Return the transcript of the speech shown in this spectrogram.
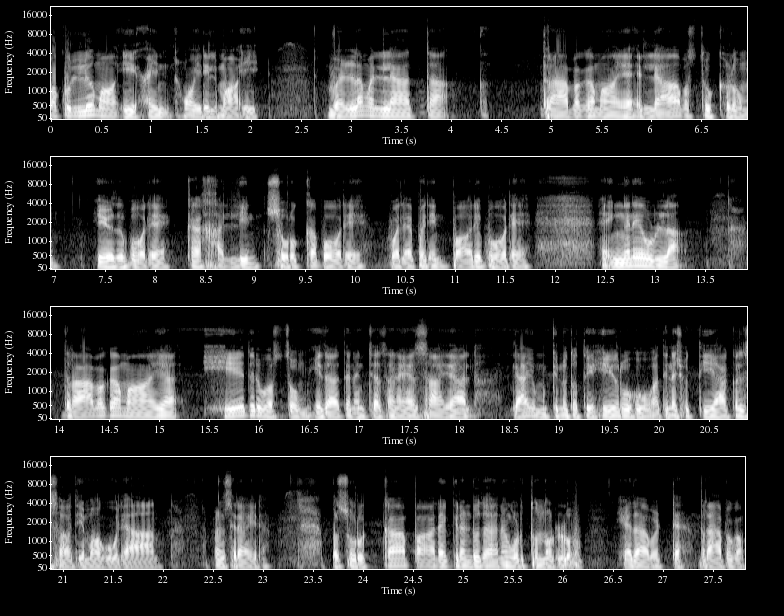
വകുല്ലു മായി ഐൻ വൈരിൽ മായി വെള്ളമല്ലാത്ത ദ്രാവകമായ എല്ലാ വസ്തുക്കളും ഏതുപോലെ? കഹല്ലിൻ സുറുക്ക പോലെ വലപരിൻ പാൽ പോലെ. ഇങ്ങനെയുള്ള ദ്രാവകമായ ഏതൊരു വസ്തുവും ഇതാ തനച്ച സനയസായാൽ ലാ യുമുക്കിനു തത്തഹീറുഹു അതിനെ ശുദ്ധിയാക്കൽ സാധ്യമാകൂല. മനസ്സിലായില്ല? അപ്പം സുറുക്ക പാലയ്ക്ക് രണ്ട് ഉദാഹരണം കൊടുത്തുന്നുള്ളൂ. ഏതാവട്ടെ? ദ്രാവകം.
